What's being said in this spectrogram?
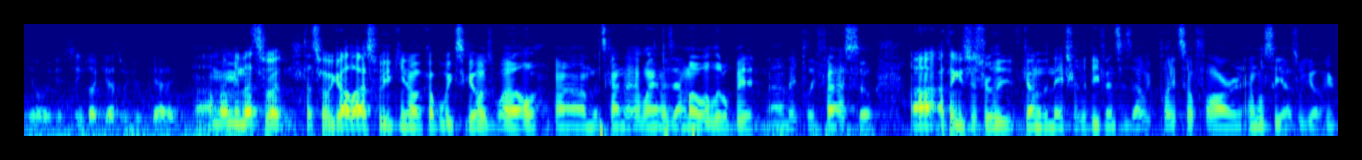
you know, it seems like that's what you're getting? Um, I mean, that's what that's what we got last week. You know, a couple weeks ago as well. Um, that's kind of Atlanta's mo a little bit. Uh, they play fast, so uh, I think it's just really kind of the nature of the defenses that we've played so far, and, and we'll see as we go here.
